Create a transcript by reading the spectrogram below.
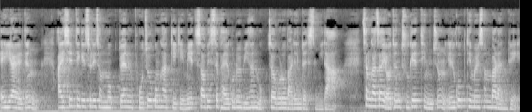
AR 등 ICT 기술이 접목된 보조공학기기 및 서비스 발굴을 위한 목적으로 마련됐습니다. 참가자 82개 팀 중 7팀을 선발한 뒤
